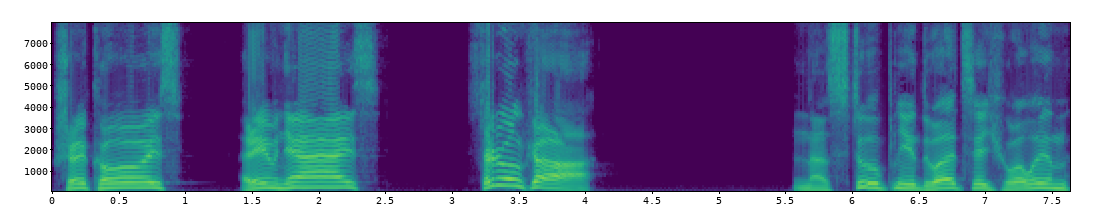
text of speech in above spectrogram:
Шикуйсь, рівняйсь, струнка! Наступні 20 хвилин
